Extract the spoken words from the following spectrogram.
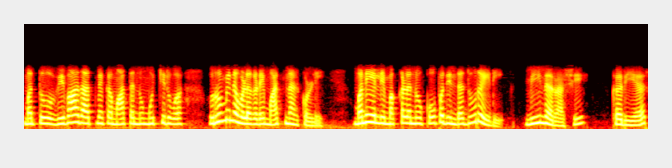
ಮತ್ತು ವಿವಾದಾತ್ಮಕ ಮಾತನ್ನು ಮುಚ್ಚಿರುವ ರೂಮಿನ ಒಳಗಡೆ ಮಾತನಾಡಿಕೊಳ್ಳಿ. ಮನೆಯಲ್ಲಿ ಮಕ್ಕಳನ್ನು ಕೋಪದಿಂದ ದೂರ ಇಡಿ. ಮೀನರಾಶಿ ಕರಿಯರ್.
